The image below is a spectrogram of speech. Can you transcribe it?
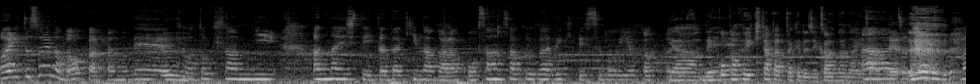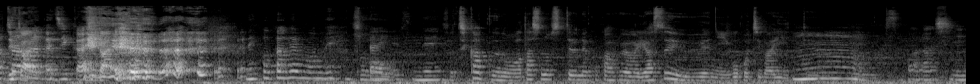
割とそういうのが多かったので、うん。今日さんに案内していただきながらこう散策ができてすごい良かったいですね。やー猫カフェ行きたかったけど時間がない残念あーちょっとまたなんか次回。猫カフェもね行きたいですね。そう。近くの私の知ってる猫カフェは安い上に居心地がいいっていう、うん。うん。素晴らしい。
